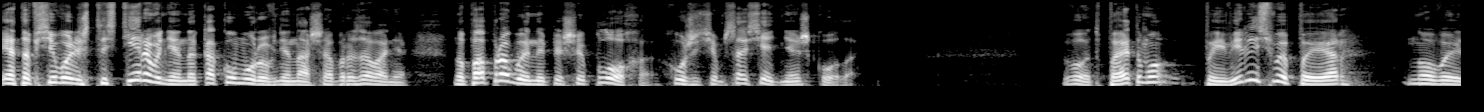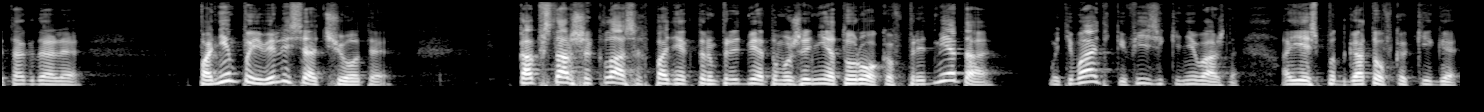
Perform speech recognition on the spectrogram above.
Это всего лишь тестирование, на каком уровне наше образование. Но попробуй напиши плохо, хуже, чем соседняя школа. Вот, поэтому появились ВПР новые и так далее. По ним появились отчеты. Как в старших классах по некоторым предметам уже нет уроков предмета, математики, физики, неважно, а есть подготовка к ЕГЭ.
